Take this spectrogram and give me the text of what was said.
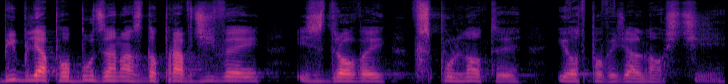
Biblia pobudza nas do prawdziwej i zdrowej wspólnoty i odpowiedzialności.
